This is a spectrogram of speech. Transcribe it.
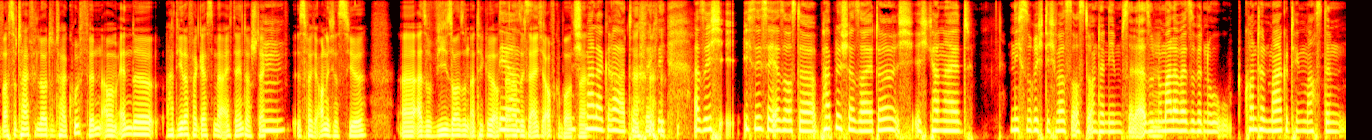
was total viele Leute total cool finden, aber am Ende hat jeder vergessen, wer eigentlich dahinter steckt, Mhm. ist vielleicht auch nicht das Ziel. Äh, also wie soll so ein Artikel aus Ja, deiner Sicht eigentlich aufgebaut Ein sein? schmaler Grad tatsächlich. also ich, ich sehe es ja eher so aus der Publisher-Seite. Ich, ich kann halt nicht so richtig was aus der Unternehmensseite. Also Mhm. normalerweise, wenn du Content-Marketing machst, dann,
